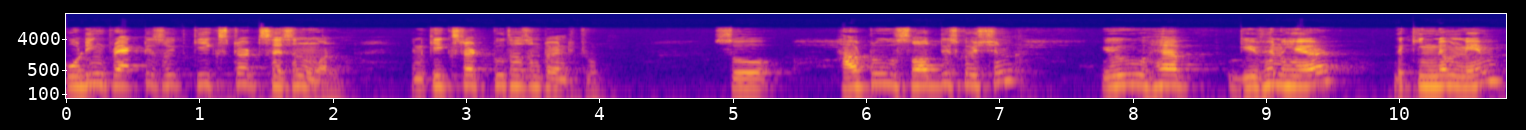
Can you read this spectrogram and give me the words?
coding practice with Kickstart session 1 in Kickstart 2022. So how to solve this question? You have given here the kingdom name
